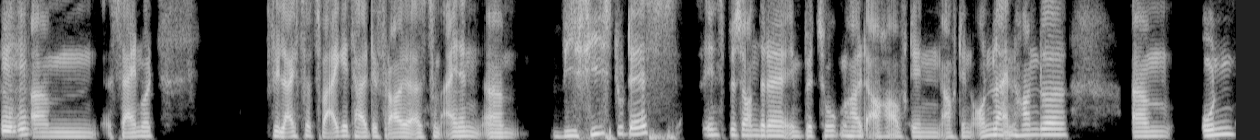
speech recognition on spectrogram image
mhm. ähm, sein wollt. Vielleicht so zweigeteilte Frage. Also zum einen, ähm, wie siehst du das, insbesondere in Bezug halt auch auf den, auf den Onlinehandel? Ähm, und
